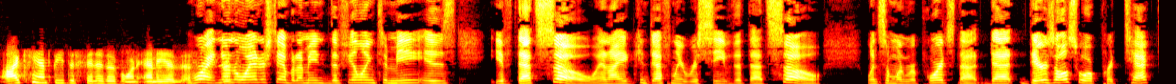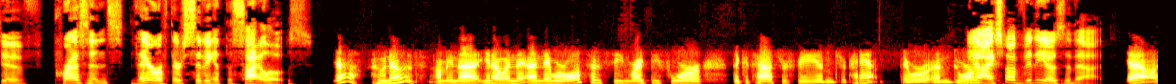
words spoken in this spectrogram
I can't be definitive on any of this. Right. No, no, I understand. But I mean, the feeling to me is if that's so, and I can definitely receive that that's so, when someone reports that, that there's also a protective presence there if they're sitting at the silos. Yeah, who knows? I mean that you know, and they, and they were also seen right before the catastrophe in Japan. They were in. Yeah, I saw videos of that. Yeah,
